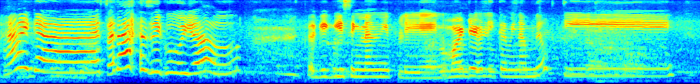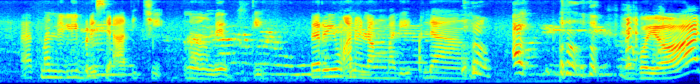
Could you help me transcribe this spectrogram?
Hi guys! Ala, si kuya oh. Kagigising lang ni Plain. Umorder ulit kami ng milk tea. At manlilibre si Ate Chi ng milk tea. Pero yung ano lang, maliit lang. Ano ba yan?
